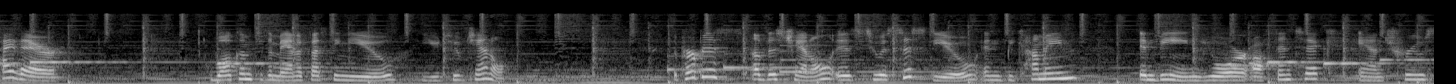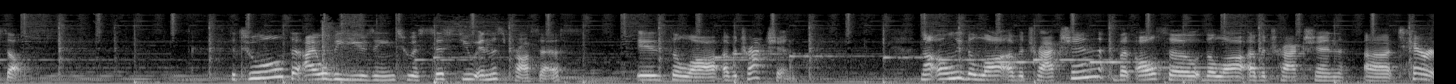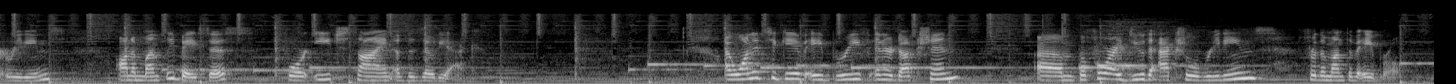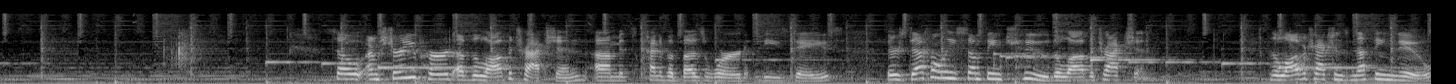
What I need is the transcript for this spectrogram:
Hi there. Welcome to the Manifesting You YouTube channel. The purpose of this channel is to assist you in becoming and being your authentic and true self. The tool that I will be using to assist you in this process is the law of attraction. Not only the law of attraction, but also the law of attraction uh, tarot readings on a monthly basis for each sign of the zodiac. I wanted to give a brief introduction um, before I do the actual readings for the month of April. So, I'm sure you've heard of the law of attraction. Um, it's kind of a buzzword these days. There's definitely something to the law of attraction. The law of attraction is nothing new.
